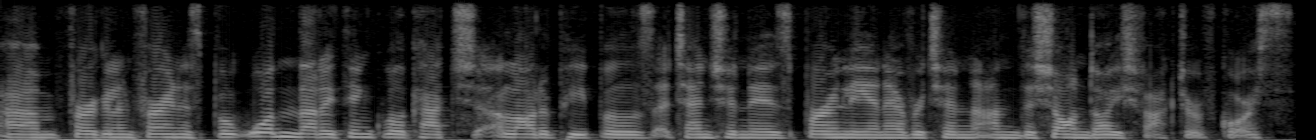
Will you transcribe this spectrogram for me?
um, Feargal, in fairness, but one that I think will catch a lot of people's attention is Burnley and Everton and the Sean Dyche factor, of course.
